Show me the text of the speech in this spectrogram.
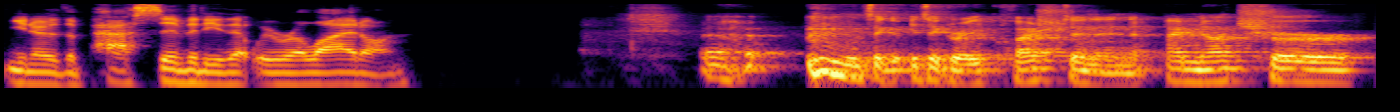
you know the passivity that we relied on uh, it's a it's a great question and i'm not sure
